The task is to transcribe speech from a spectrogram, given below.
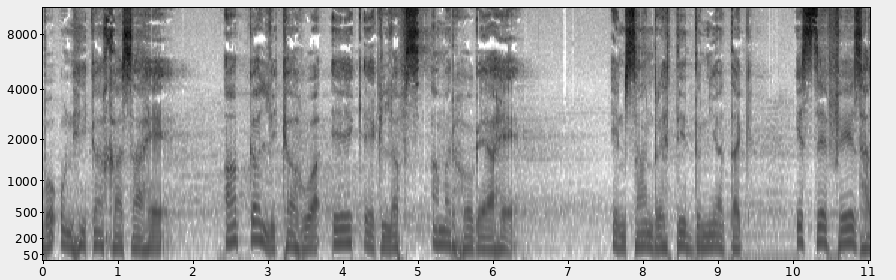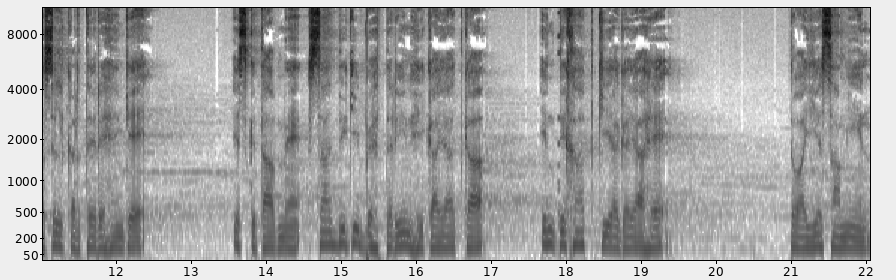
وہ انہی کا خاصا ہے۔ آپ کا لکھا ہوا ایک ایک لفظ امر ہو گیا ہے۔ انسان رہتی دنیا تک اس سے فیض حاصل کرتے رہیں گے۔ اس کتاب میں سادی کی بہترین حکایات کا انتخاب کیا گیا ہے۔ تو آئیے سامعین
